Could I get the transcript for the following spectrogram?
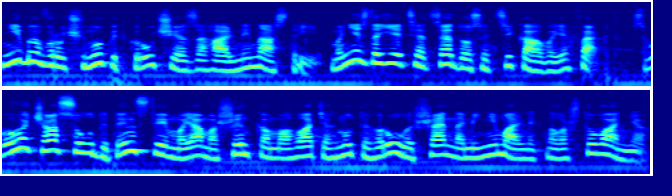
ніби вручну підкручує загальний настрій. Мені здається, це досить цікавий ефект. Свого часу у дитинстві моя машинка могла тягнути гру лише на мінімальних налаштуваннях.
